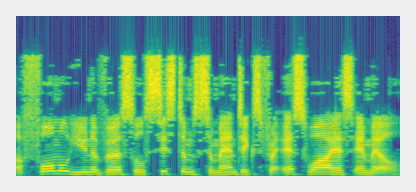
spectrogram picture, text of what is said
A Formal Universal Systems Semantics for SYSML.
